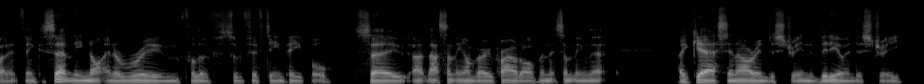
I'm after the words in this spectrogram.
I don't think certainly not in a room full of sort of fifteen people. So uh, that's something I'm very proud of, and it's something that I guess in our industry, in the video industry,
